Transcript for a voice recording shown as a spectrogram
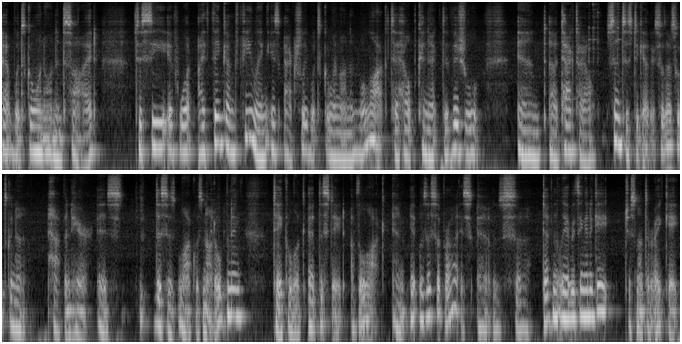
at what's going on inside to see if what I think I'm feeling is actually what's going on in the lock to help connect the visual and uh, tactile senses together. So that's what's going to happen here is this is lock was not opening. Take a look at the state of the lock. And it was a surprise. It was uh, definitely everything in a gate, just not the right gate.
